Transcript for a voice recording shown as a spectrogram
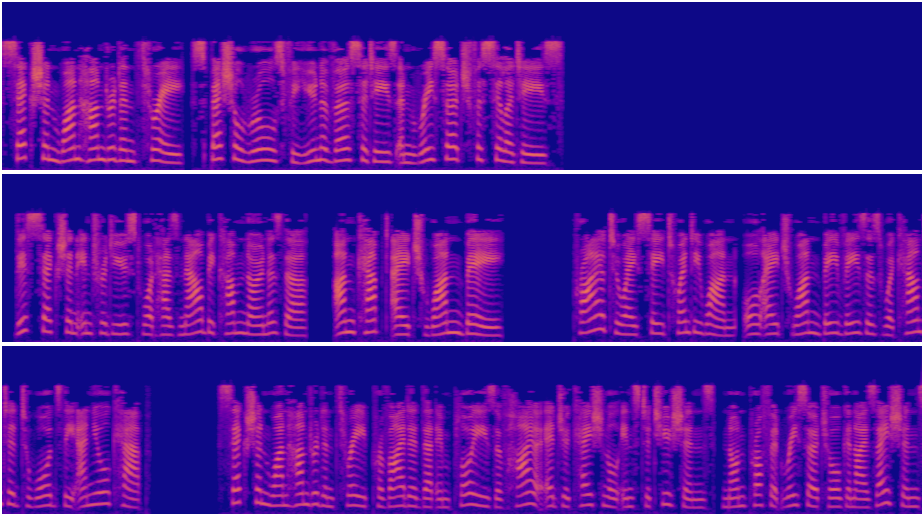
Section 103 – Special rules for universities and research facilities This section introduced what has now become known as the uncapped H-1B. Prior to AC-21, all H-1B visas were counted towards the annual cap. Section 103 provided that employees of higher educational institutions, non-profit research organizations,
